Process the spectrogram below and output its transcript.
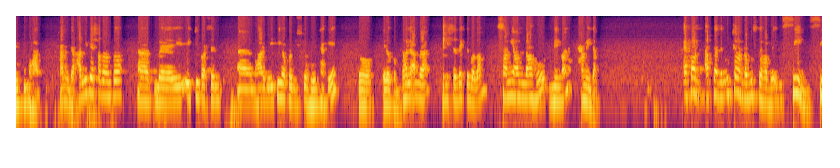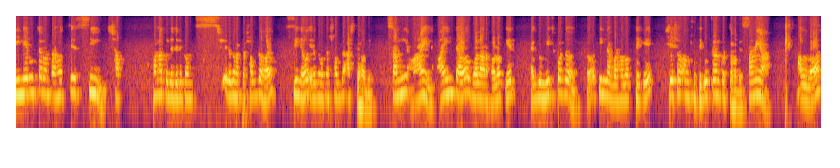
একটি ভার হামিদা। আরবিতে সাধারণত এইটটি পার্সেন্ট ভার এই তিন অক্ষর বিশিষ্ট হয়ে থাকে। তো এরকম। তাহলে আমরা জিনিসটা দেখতে পেলাম সামি আল্লাহ লিমান হামিদা। এখন আপনাদের উচ্চারণটা বুঝতে হবে সিন, সিনের উচ্চারণটা হচ্ছে সি সাপ, ফনা তুলে যেরকম, এরকম একটা শব্দ হয়, সিনেও এরকম একটা শব্দ আসতে হবে। সামি আইন, আইনটাও গলার হলকের একদম নিচ পর্যন্ত তিন নম্বর হলক থেকে শেষ অংশ থেকে উচ্চারণ করতে হবে। সামিয়া আল্লাহ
